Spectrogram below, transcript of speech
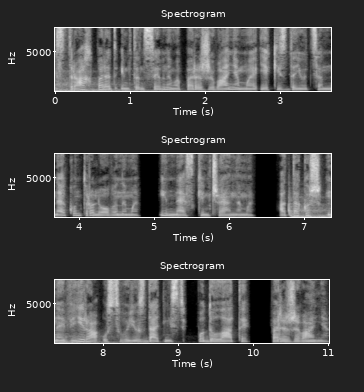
страх перед інтенсивними переживаннями, які здаються неконтрольованими і нескінченними, а також невіра у свою здатність подолати переживання.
